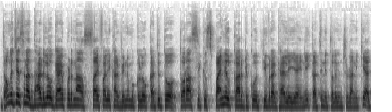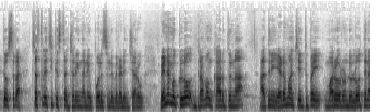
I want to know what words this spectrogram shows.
దొంగ చేసిన దాడిలో గాయపడిన సైఫ్ అలీ ఖాన్ వెన్నుముక్కలో కత్తితో థొరాసిక్ స్పైనల్ కార్డుకు తీవ్ర గాయాలయ్యాయని కత్తిని తొలగించడానికి అత్యవసర శస్త్రచికిత్స జరిగిందని పోలీసులు వెల్లడించారు. వెన్నెముకలో ద్రవం కారుతున్న అతని ఎడమ చేతిపై మరో రెండు లోతైన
